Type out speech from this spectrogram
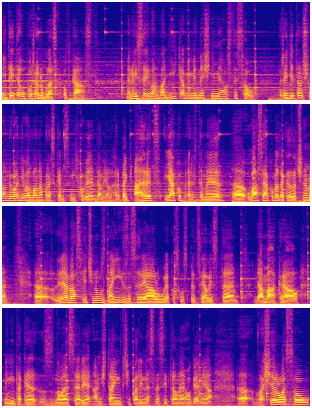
Vítejte u pořadu Blesk Podcast. Jmenuji se Ivan Hladík a mými dnešními hosty jsou ředitel Švandova divadla na Pražském Smíchově Daniel Herbek a herec Jakob Erftemeyer. U vás, Jakobe, také začneme. Lidé vás většinou znají ze seriálů, jako jsou specialisté, Dáma a král, nyní také z nové série Einstein, případy nesnesitelného genia. Vaše role jsou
